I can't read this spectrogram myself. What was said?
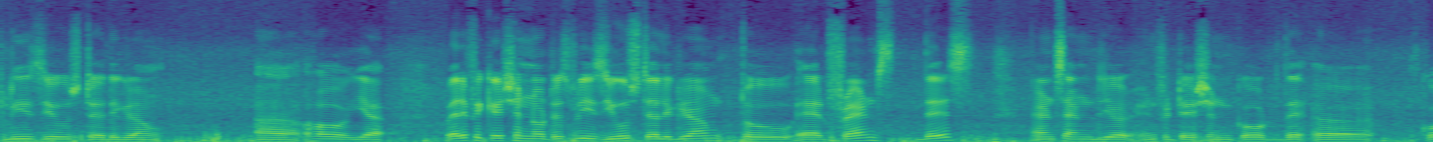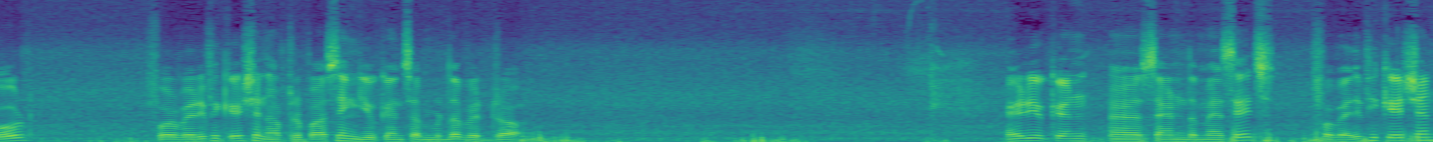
Please use telegram uh, oh yeah. Verification notice. Please use telegram to add friends this and send your invitation code the uh, code for verification. After passing you can submit the withdrawal here you can uh, send the message for verification.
